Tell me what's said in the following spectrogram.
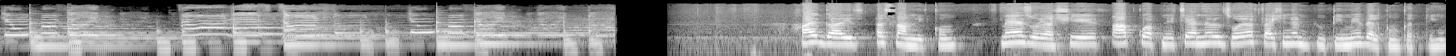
ہائی گائز السلام علیکم میں زویا شیخ آپ کو اپنے channel Zoya fashion and beauty میں ویلکم کرتی ہوں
